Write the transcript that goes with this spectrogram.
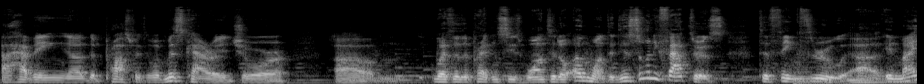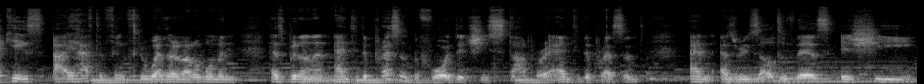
uh, having uh, the prospect of a miscarriage or um, whether the pregnancy is wanted or unwanted. There's so many factors to think through. Uh, in my case, I have to think through whether or not a woman has been on an antidepressant before. Did she stop her antidepressant? And as a result of this, is she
